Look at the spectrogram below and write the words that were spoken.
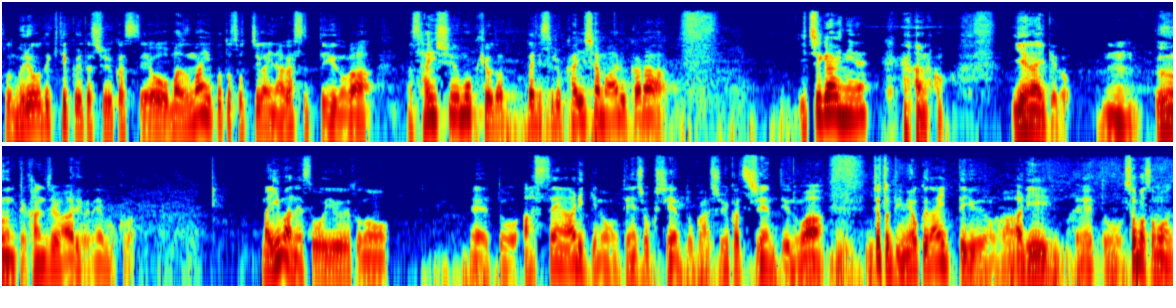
その無料で来てくれた就活生を、まあ、うまいことそっち側に流すっていうのが、最終目標だったりする会社もあるから、一概にね、あの、言えないけど、うん、うんって感じはあるよね、僕は。まあ、今ね、そういう、その、えっ、と、斡旋ありきの転職支援とか就活支援っていうのは、ちょっと微妙くないっていうのがあり、えっ、と、そもそも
